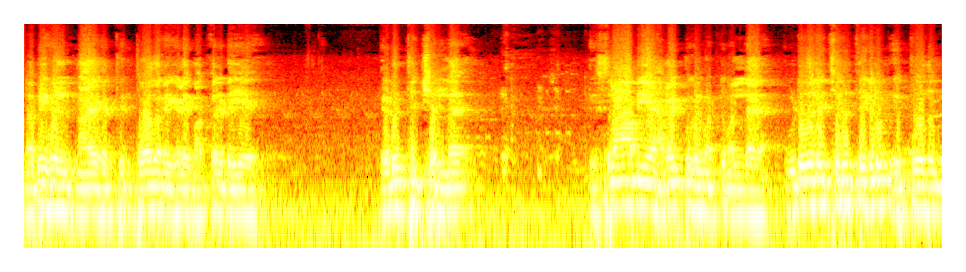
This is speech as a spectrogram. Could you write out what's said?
நபிகள் நாயகத்தின் போதனைகளை மக்களிடையே எடுத்துச் செல்ல இஸ்லாமிய அமைப்புகள் மட்டுமல்ல விடுதலை சிறுத்தைகளும் எப்போதும்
